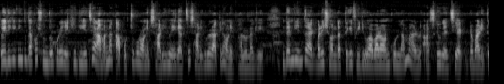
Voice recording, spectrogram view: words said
তো এদিকে কিন্তু দেখো সুন্দর করে রেখে দিয়েছে আর আমার না কাপড় চোপড় অনেক শাড়ি হয়ে গেছে, শাড়িগুলো রাখলে অনেক ভালো লাগে। দেন কিন্তু একবারই সন্ধ্যার থেকে ভিডিও আবার অন করলাম আর আজকেও গেছি একটা বাড়িতে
